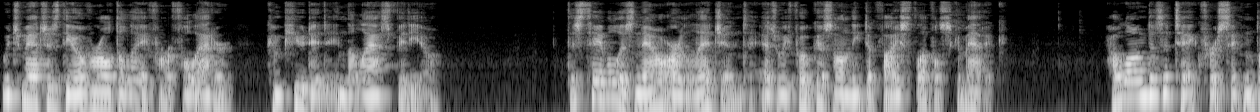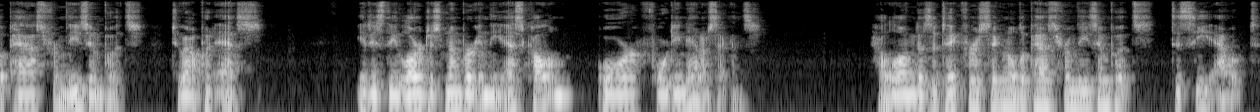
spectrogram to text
which matches the overall delay for a full adder computed in the last video. This table is now our legend as we focus on the device level schematic. How long does it take for a signal to pass from these inputs to output S? It is the largest number in the S column, or 40 nanoseconds. How long does it take for a signal to pass from these inputs to C out?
